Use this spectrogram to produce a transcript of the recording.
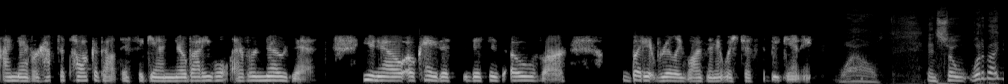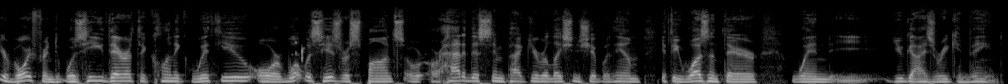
i never have to talk about this again. Nobody will ever know this you know okay this this is over. But it really wasn't. It was just the beginning. Wow. And so, what about your boyfriend? Was he there at the clinic with you, or what was his response, or, or how did this impact your relationship with him if he wasn't there when you guys reconvened?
